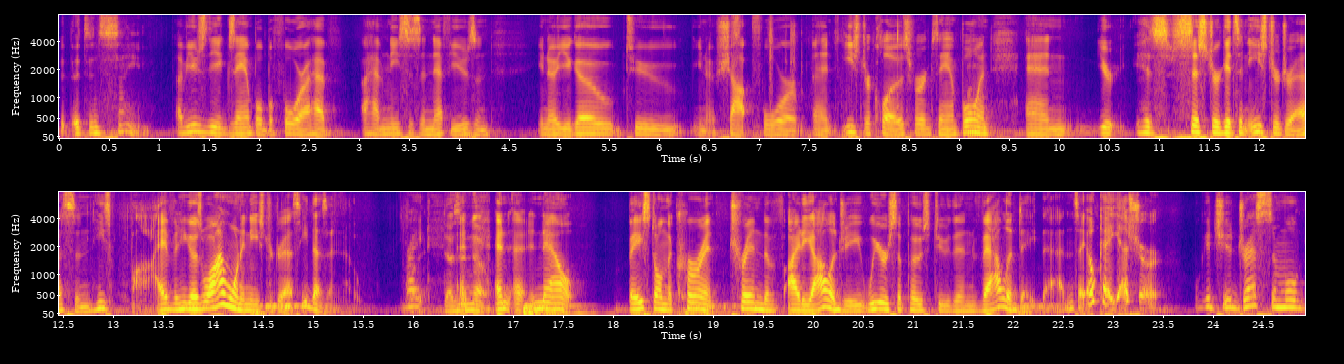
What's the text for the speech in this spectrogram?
It, it's insane. I've used the example before. I have I have nieces and nephews, and you know, you go to you know shop for an Easter clothes, for example, and and your his sister gets an Easter dress, and he's five, and he goes, "Well, I want an Easter dress." He doesn't know, right? Doesn't And- know. And, uh, now, based on the current trend of ideology, we are supposed to then validate that and say, "Okay, yeah, sure, we'll get you a dress, and we'll."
